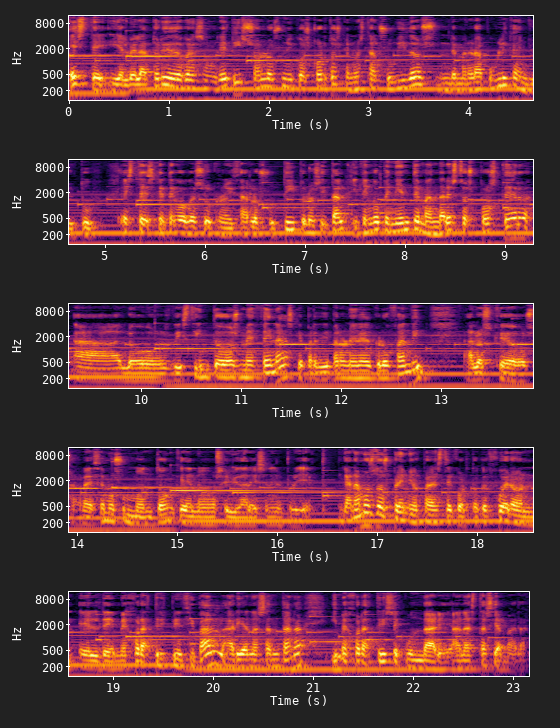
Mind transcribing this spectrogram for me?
Este y el velatorio de Getty son los únicos cortos que no están subidos de manera pública en YouTube. Este es que tengo que sincronizar los subtítulos y tal, y tengo pendiente mandar estos póster a los distintos mecenas que participaron en el crowdfunding, a los que os agradecemos un montón que nos ayudaréis en el proyecto. Ganamos dos premios para este corto, que fueron el de Mejor Actriz Principal, Ariana Santana, y Mejor Actriz Secundaria, Anastasia Mara.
